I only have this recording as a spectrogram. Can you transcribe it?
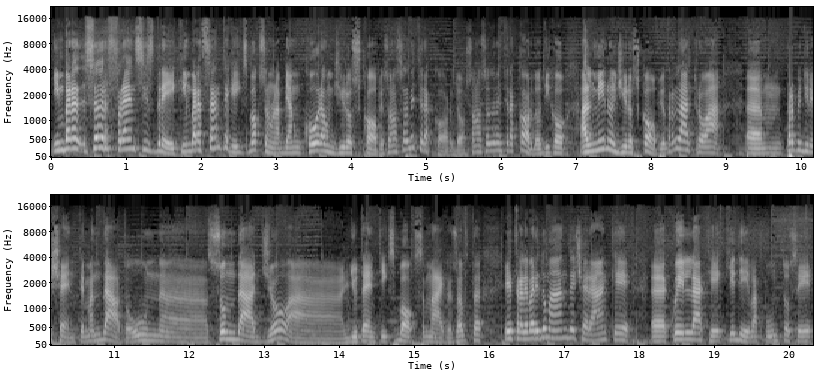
Imbaraz- Sir Francis Drake, imbarazzante che Xbox non abbia ancora un giroscopio. Sono assolutamente d'accordo. Sono assolutamente d'accordo. Dico almeno il giroscopio. Tra l'altro ha um, proprio di recente mandato un uh, sondaggio agli utenti Xbox Microsoft e tra le varie domande c'era anche uh, quella che chiedeva appunto se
